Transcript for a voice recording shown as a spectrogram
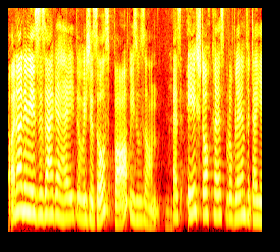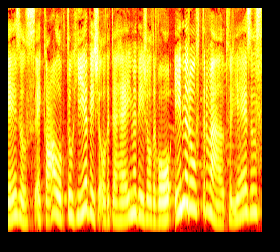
und dann musste ich sagen, hey, du bist so ein Baby, Susanne. Es ist doch kein Problem für den Jesus. Egal, ob du hier bist oder daheim bist oder wo immer auf der Welt. Für Jesus,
